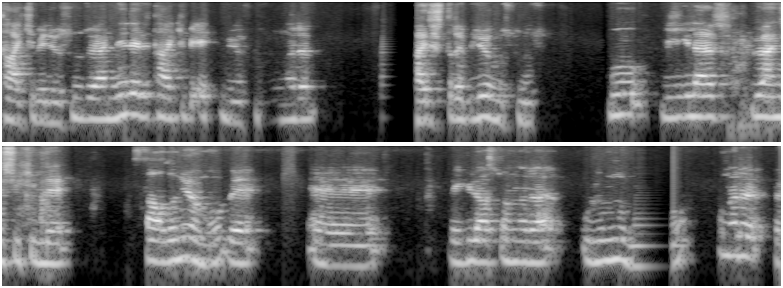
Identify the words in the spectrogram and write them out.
takip ediyorsunuz veya neleri takip etmiyorsunuz? Bunları ayrıştırabiliyor musunuz? Bu bilgiler güvenli şekilde sağlanıyor mu ve e, regülasyonlara uyumlu mu? Bunları e,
